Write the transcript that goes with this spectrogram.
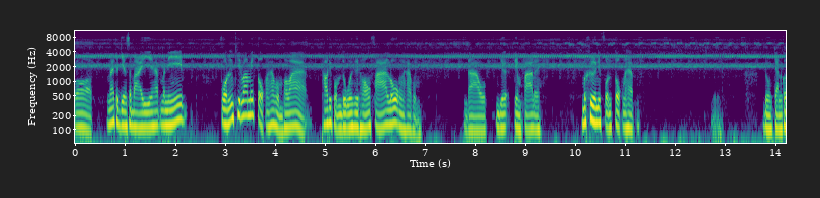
ก็น่าจะเย็นสบายดีนะครับ วันนี้ฝนคิดว่าไม่ตกนะครับ ผมเพราะว่าเท่าที่ผมดูก็คือท้องฟ้าโล่งนะครับ ผม ดาวเยอะเต็มฟ้าเลย เมื่อคืนนี้ฝนตกนะครับดวงจันทร์ก็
